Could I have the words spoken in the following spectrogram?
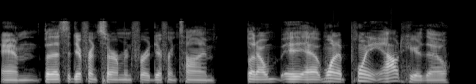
and but that's a different sermon for a different time. But I, I want to point out here, though,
